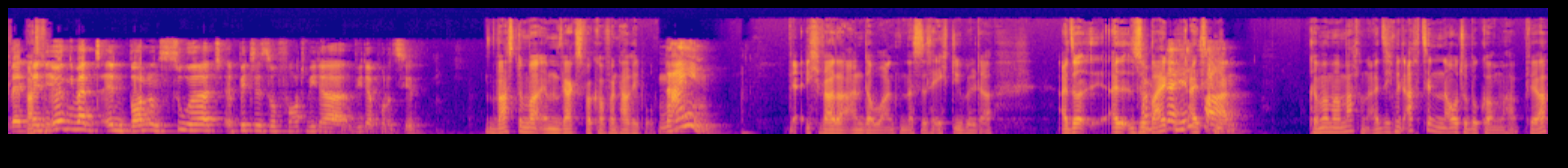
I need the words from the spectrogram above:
wenn, wenn irgendjemand in Bonn uns zuhört, bitte sofort wieder, wieder produzieren. Warst du mal im Werksverkauf von Haribo? Nein! Ja, ich war da andauernd und das ist echt übel da. Also, also sobald ich, als ich, können wir mal machen. Als ich mit 18 ein Auto bekommen habe, ja,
